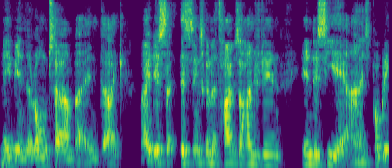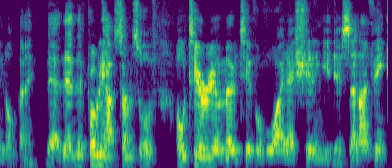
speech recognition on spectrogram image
maybe in the long term, but in like, oh, this this thing's going to times 100 in in this year, and it's probably not going to. They they probably have some sort of ulterior motive of why they're shilling you this. And I think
